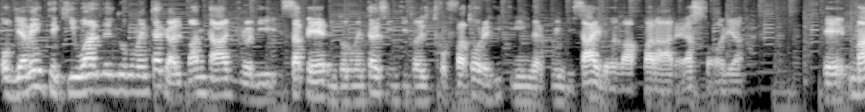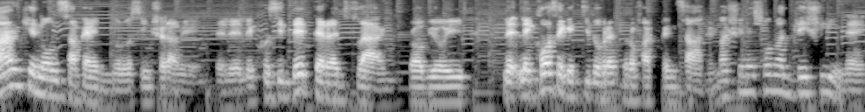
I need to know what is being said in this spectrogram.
ovviamente chi guarda il documentario ha il vantaggio di sapere, il documentario si intitola Il truffatore di Tinder, quindi sai dove va a parare la storia. Eh, ma anche non sapendolo, sinceramente, le, le cosiddette red flag, proprio i, le, le, cose che ti dovrebbero far pensare, ma ce ne sono a decine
